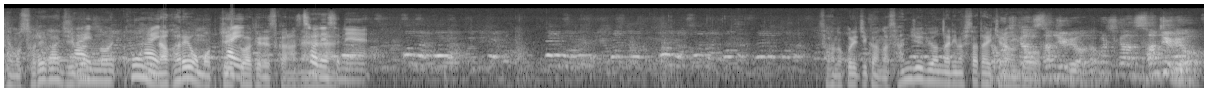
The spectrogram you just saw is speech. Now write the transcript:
でもそれが自分の方に流れを持っていくわけですからね。そうですねさあ残り時間が30秒になりました第1ラウンド。30秒残り時間30秒。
